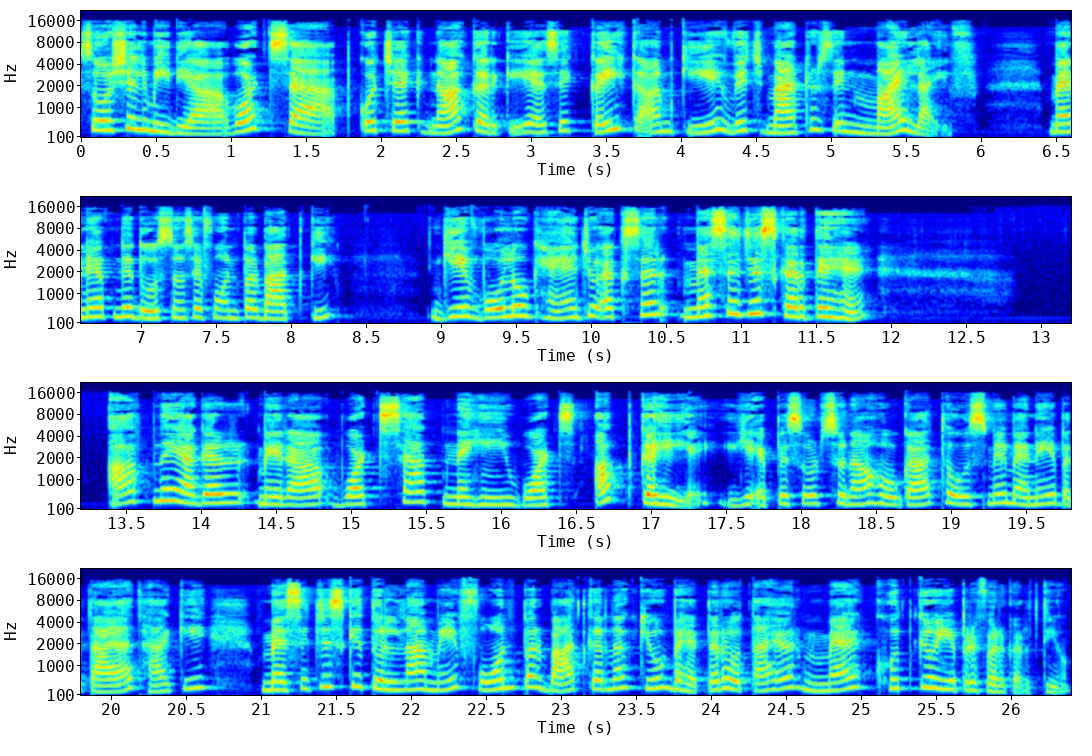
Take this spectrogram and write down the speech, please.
सोशल मीडिया व्हाट्सएप को चेक ना करके ऐसे कई काम किए विच मैटर्स इन माई लाइफ मैंने अपने दोस्तों से फ़ोन पर बात की। ये वो लोग हैं जो अक्सर मैसेजेस करते हैं। आपने अगर मेरा व्हाट्सएप नहीं व्हाट्सअप कही है, ये एपिसोड सुना होगा तो उसमें मैंने ये बताया था कि मैसेजेस की तुलना में फ़ोन पर बात करना क्यों बेहतर होता है और मैं खुद क्यों ये प्रेफर करती हूँ?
